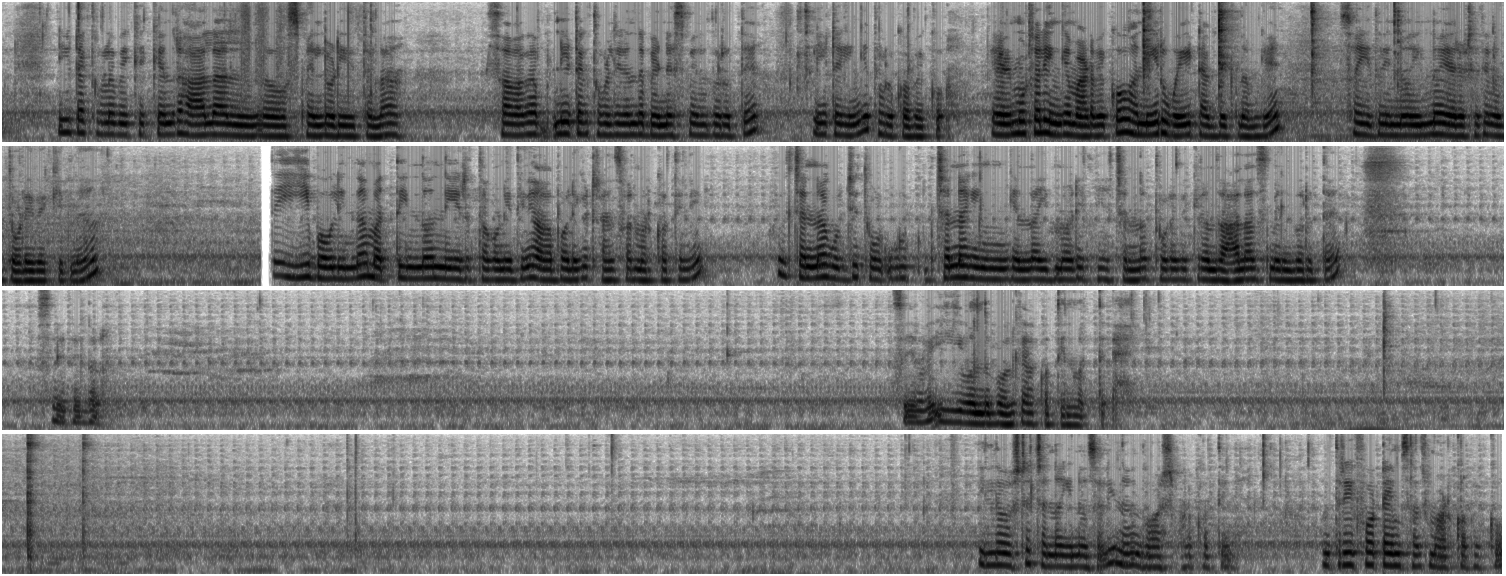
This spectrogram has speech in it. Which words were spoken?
ನೀಟಾಗಿ ತೊಗೊಳ್ಬೇಕು ಯಾಕೆಂದರೆ ಹಾಲಲ್ಲಿ ಸ್ಮೆಲ್ ಹೊಡಿಯುತ್ತಲ್ಲ. ಸೊ ಆವಾಗ ನೀಟಾಗಿ ತೊಳೆದಿರೋದ್ರಿಂದ ಬೆಣ್ಣೆ ಸ್ಮೆಲ್ ಬರುತ್ತೆ. ನೀಟಾಗಿ ಹಿಂಗೆ ತೊಳ್ಕೊಬೇಕು. ಎರಡು ಮೂರು ಸಲ ಹಿಂಗೆ ಮಾಡಬೇಕು. ಆ ನೀರು ವೈಟ್ ಆಗಬೇಕು ನಮಗೆ. ಸೊ ಇದು ಇನ್ನು, ಇನ್ನೂ ಎರಡು ಸತಿ ನಾನು ಇದನ್ನ ಮತ್ತು ಈ ಬೌಲಿಂದ ಮತ್ತೆ ಇನ್ನೊಂದು ನೀರು ತೊಗೊಂಡಿದ್ದೀನಿ. ಆ ಬೌಲಿಗೆ ಟ್ರಾನ್ಸ್ಫರ್ ಮಾಡ್ಕೊತೀನಿ. ಫುಲ್ ಚೆನ್ನಾಗಿ ಉಜ್ಜಿ ತೊ ಚೆನ್ನಾಗಿ ಹಿಂಗೆಲ್ಲ ಇದು ಮಾಡಿ ನೀರು ಚೆನ್ನಾಗಿ ತೊಳಿಬೇಕು. ಅಂದರೆ ಹಾಲಾಲ್ ಸ್ಮೆಲ್ ಬರುತ್ತೆ. ಸೊ ಇದೆಲ್ಲ. ಸೊ ಇವಾಗ ಈ ಒಂದು ಬೌಲ್ಗೆ ಹಾಕೋತೀನಿ ಮತ್ತೆ. ಇಲ್ಲೂ ಅಷ್ಟೇ ಚೆನ್ನಾಗಿ ಇನ್ನೊಂದ್ಸಲಿ ನಾನು ವಾಶ್ ಮಾಡ್ಕೊತೀನಿ. ಒಂದು ತ್ರೀ ಫೋರ್ ಟೈಮ್ಸ್ ಆದರೂ ಮಾಡ್ಕೋಬೇಕು.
